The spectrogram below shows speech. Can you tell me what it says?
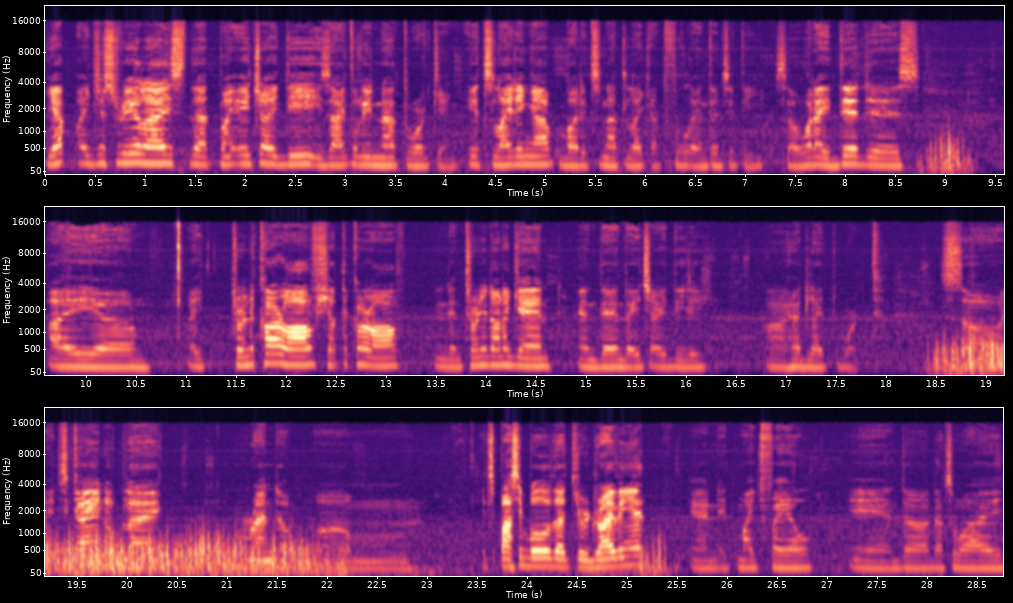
yep I just realized that my HID is actually not working. It's lighting up but it's not like at full intensity. So what I did is I um, I turn the car off, shut the car off, and then turn it on again, and then the HID uh, headlight worked. So it's kind of like random. Um, it's possible that you're driving it and it might fail, and uh, that's why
